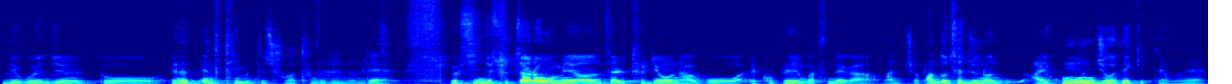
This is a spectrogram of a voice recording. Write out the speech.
그리고 이제 또 엔- 엔터테인먼트 주 같은 것도 있는데 역시 이제 숫자로 보면 셀트리온하고 에코페임 같은 데가 많죠. 반도체 주는 아예 국문주가 됐기 때문에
